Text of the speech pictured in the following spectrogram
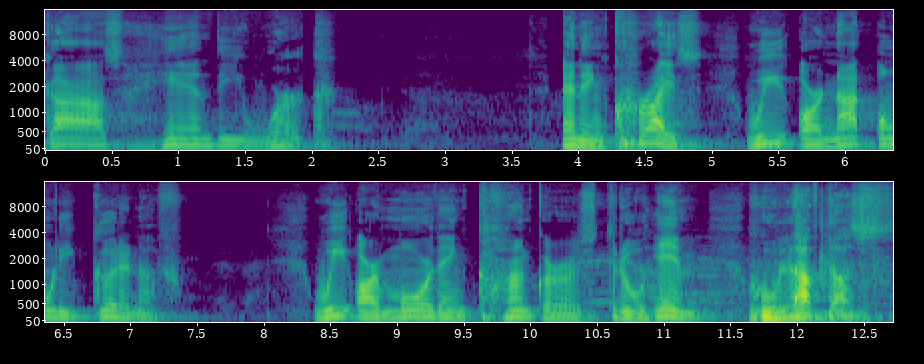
God's handiwork. And in Christ, we are not only good enough, we are more than conquerors through Him who loved us.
